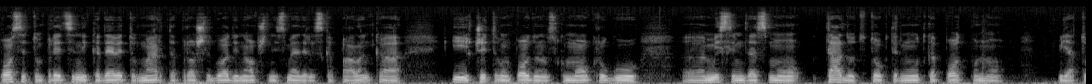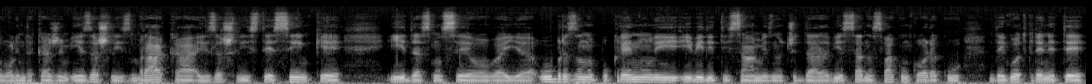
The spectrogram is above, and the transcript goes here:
posetom predsednika 9. marta prošle godine opštini Smederevska palanka i čitavom Podonovskom okrugu mislim da smo tad od tog trenutka potpuno ja to volim da kažem, izašli iz mraka, izašli iz te senke i da smo se ovaj ubrzano pokrenuli i vidite sami, znači da vi sad na svakom koraku gde god krenete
